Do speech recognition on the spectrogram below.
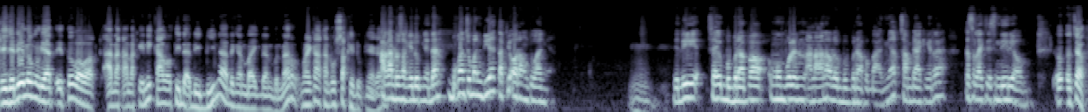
Ya, jadi lu ngelihat itu bahwa anak-anak ini kalau tidak dibina dengan baik dan benar, mereka akan rusak hidupnya kan. akan rusak hidupnya dan bukan cuma dia tapi orang tuanya. Hmm. Jadi saya beberapa ngumpulin anak-anak udah beberapa banyak sampai akhirnya keseleksi sendiri om. Eh, Cel,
